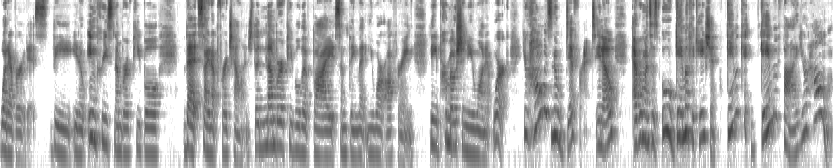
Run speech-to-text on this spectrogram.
whatever it is. The you know increased number of people that sign up for a challenge the number of people that buy something that you are offering the promotion you want at work. Your home is no different you know? Everyone says ooh gamification. Gamify your home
